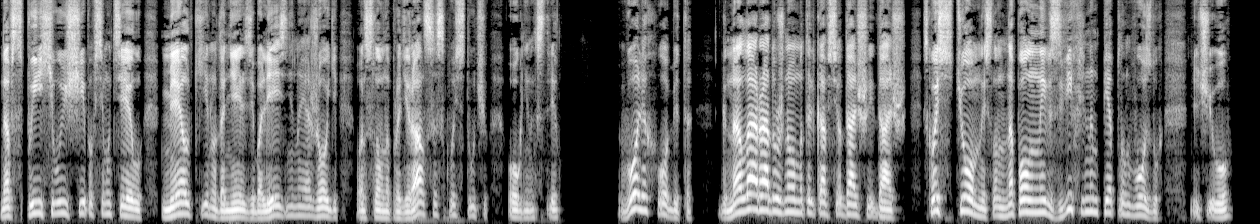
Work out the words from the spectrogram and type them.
на вспыхивающие по всему телу мелкие, но до нельзя болезненные ожоги, он словно продирался сквозь тучу огненных стрел. Воля хоббита гнала радужного мотылька все дальше и дальше, сквозь темный, словно наполненный взвихренным пеплом воздух. Ничего,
